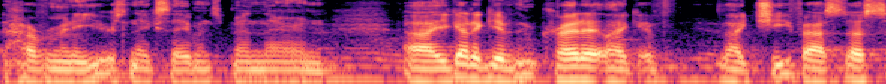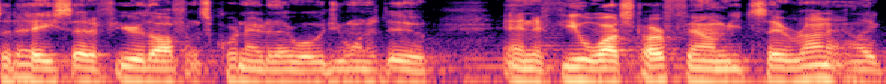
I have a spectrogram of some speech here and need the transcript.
however many years Nick Saban's been there, and uh, you got to give them credit. Like if like Chief asked us today, he said, if you're the offense coordinator there, what would you want to do? And if you watched our film, you'd say run it. Like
